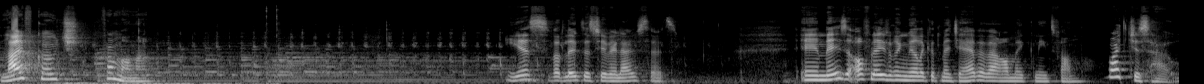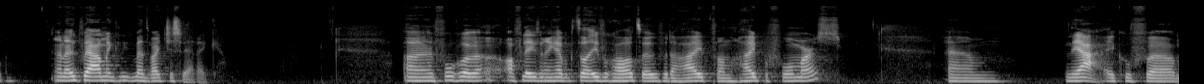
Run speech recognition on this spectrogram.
life coach voor mannen. Yes, wat leuk dat je weer luistert. In deze aflevering wil ik het met je hebben waarom ik niet van watjes hou. En ook waarom ik niet met watjes werk. Uh, vorige aflevering heb ik het al even gehad over de hype van high performers. Um, ja, ik hoef uh,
